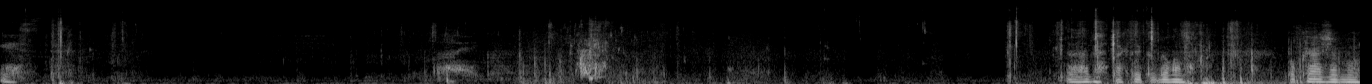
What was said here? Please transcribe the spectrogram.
jest. Dobra, tak tylko go wam pokażę, bo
